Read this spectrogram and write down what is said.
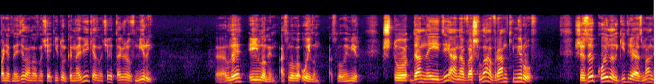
понятное дело, оно означает не только навеки, означает также в миры. Э, ле эйломим, от слова ойлом, от слова мир. Что данная идея, она вошла в рамки миров. Шезе койлел гидри азман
